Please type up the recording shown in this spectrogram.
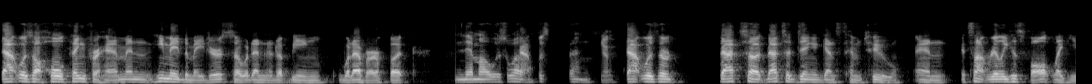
that was a whole thing for him, and he made the majors, so it ended up being whatever. But Nimmo as well. That was- Thing. that was a that's a that's a ding against him too, and it's not really his fault. Like he,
